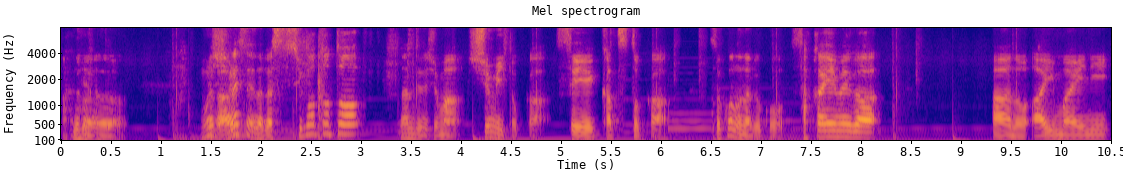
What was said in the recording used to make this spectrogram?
あだかあれですね、なんか仕事と、なんて言うんでしょう、まあ趣味とか生活とか、そこのなんかこう、境目が、あの曖昧に、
